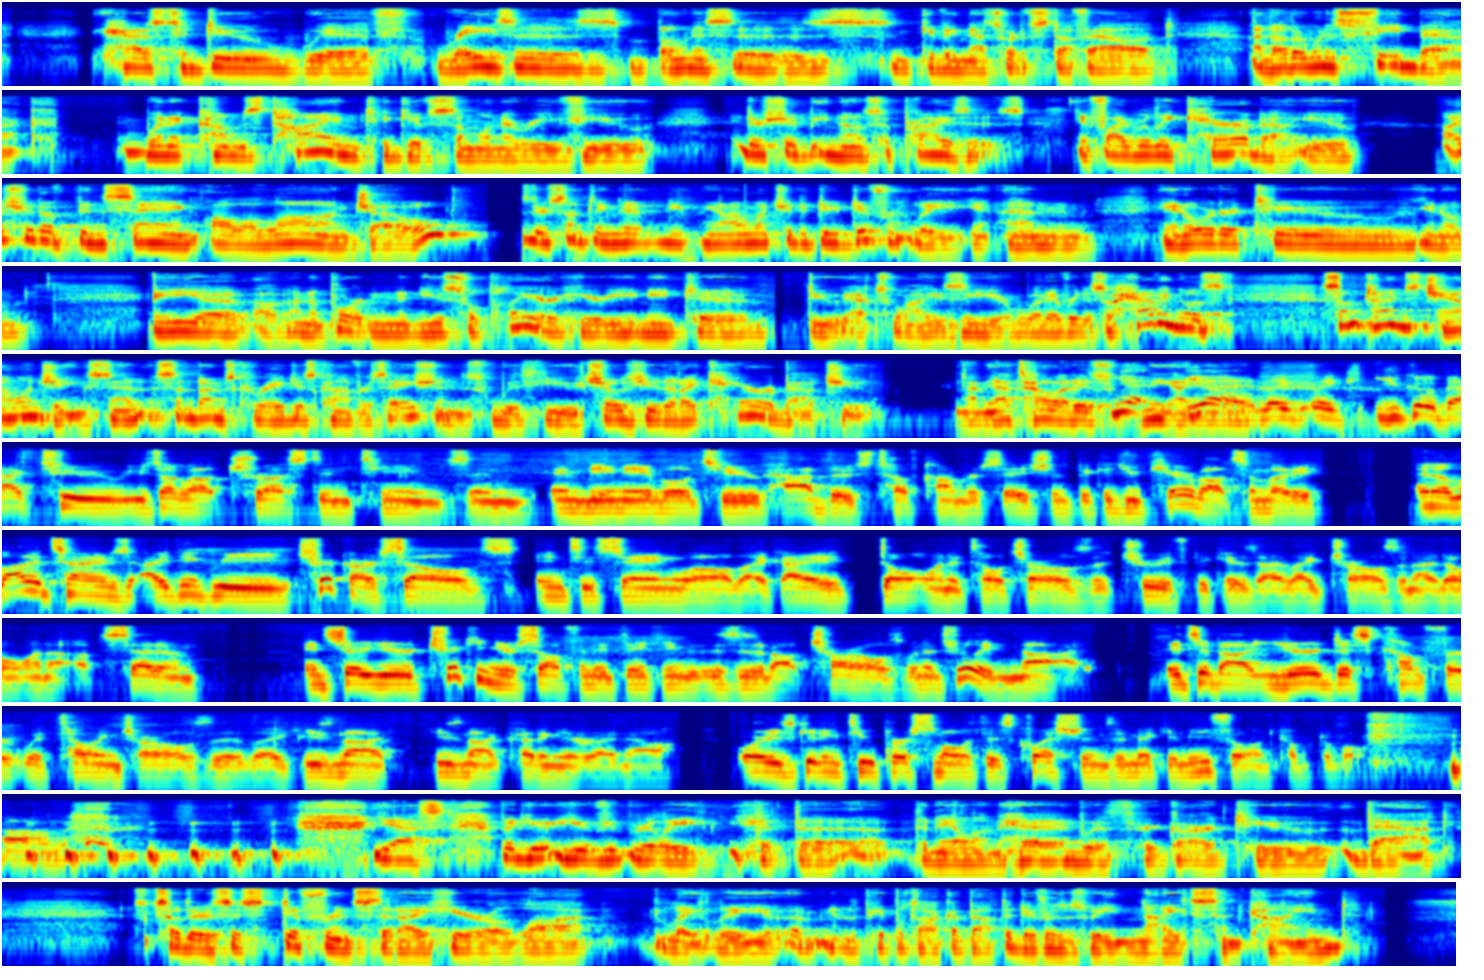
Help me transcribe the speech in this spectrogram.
has to do with raises, bonuses, giving that sort of stuff out. Another one is feedback when it comes time to give someone a review, there should be no surprises. If I really care about you, I should have been saying all along, Joe, there's something that you know I want you to do differently, and in order to you know be a, a, an important and useful player here, you need to do X, Y, Z, or whatever it is. So having those sometimes challenging, sometimes courageous conversations with you shows you that I care about you. I mean, that's how it is with yeah, me. I yeah, know. like like you go back to you talk about trust in teams and and being able to have those tough conversations because you care about somebody. And a lot of times, I think we trick ourselves into saying, "Well, like I don't want to tell Charles the truth because I like Charles and I don't want to upset him." And so you're tricking yourself into thinking that this is about Charles when it's really not. It's about your discomfort with telling Charles that like he's not he's not cutting it right now or he's getting too personal with his questions and making me feel uncomfortable. Um, yes, but you, you've really hit the the nail on the head with regard to that. So there's this difference that I hear a lot lately. You know, people talk about the difference between nice and kind,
